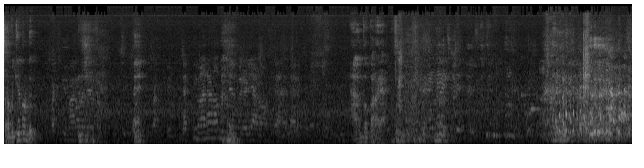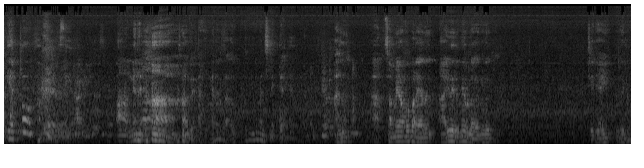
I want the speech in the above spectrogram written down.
ശ്രമിക്കുന്നുണ്ട്. അതൊന്നും പറയാം. എപ്പോ? ആ അങ്ങനെ. ആ അതെ. അങ്ങനെ. അത് സമയമാകുമ്പോ പറയാത് ആയി വരുന്നേ ഉള്ളൂ. നിങ്ങൾ ശരിയായി വരും.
